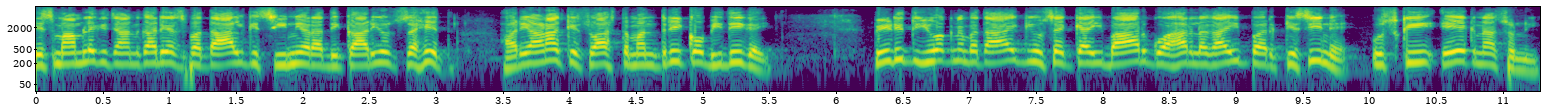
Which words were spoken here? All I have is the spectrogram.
इस मामले की जानकारी अस्पताल की सीनियर अधिकारियों सहित हरियाणा के स्वास्थ्य मंत्री को भी दी गई। पीड़ित युवक ने बताया कि उसे कई बार गुहार लगाई, पर किसी ने उसकी एक ना सुनी,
